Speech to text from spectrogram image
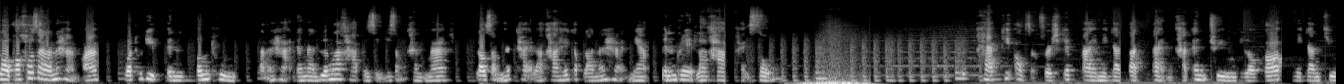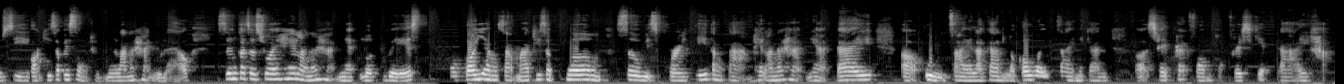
เราก็เข้าใจร้านอาหารว่าวัตถุดิบเป็นต้นทุนร้านอาหารดังนั้นเรื่องราคาเป็นสิ่งที่สำคัญมาก เราสามารถขายราคาให้กับร้านอาหารเนี่ยเป็นเรทราคาขายส่งแพ็คที่ออกจาก Fresh Get ไปมีการตัดแต่ง cut and trim แล้วก็มีการ QC ก่อนที่จะไปส่งถึงมือร้านอาหารอยู่แล้ว ซึ่งก็จะช่วยให้ร้านอาหารเนี่ยลด waste แล้วก็ยังสามารถที่จะเพิ่ม service quality ต่างๆ ให้ร้านอาหารเนี่ยได้อุ่นใจละกัน แล้วก็ไว้ใจในการใช้แพลตฟอร์มของ Fresh Get ได้ค่ะ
